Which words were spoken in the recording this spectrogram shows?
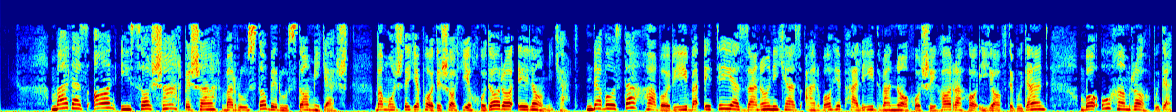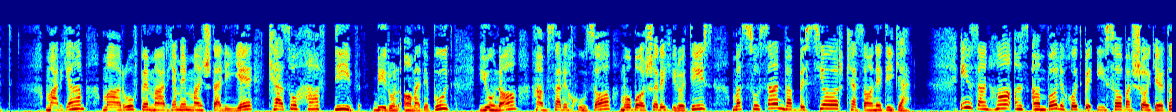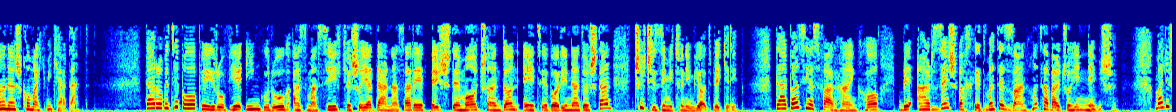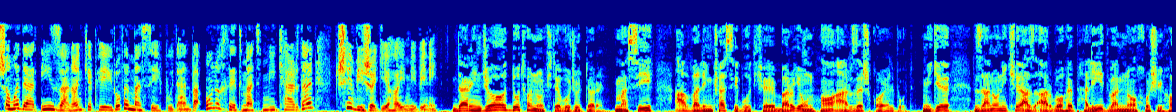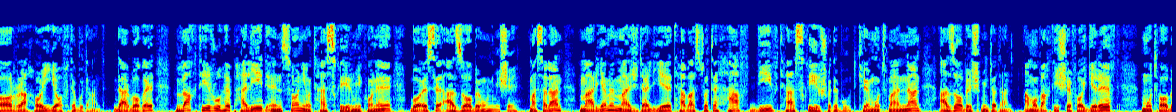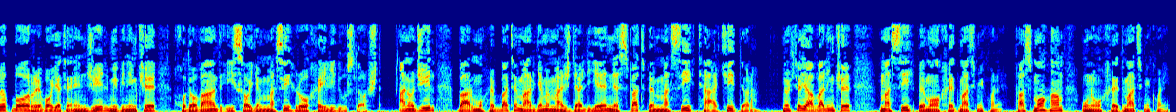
بعد از آن عیسی شهر به شهر و روستا به روستا میگشت و مژده پادشاهی خدا را اعلام می کرد دوازده هواری و عده از زنانی که از ارواح پلید و ناخوشی ها رهایی یافته بودند با او همراه بودند. مریم معروف به مریم مجدلیه که از او هفت دیو بیرون آمده بود یونا همسر خوزا مباشر هیرودیس و سوسن و بسیار کسان دیگر این زنها از اموال خود به عیسی و شاگردانش کمک می کردند. در رابطه با پیروی این گروه از مسیح که شاید در نظر اجتماع چندان اعتباری نداشتن چه چیزی می‌تونیم یاد بگیریم در بعضی از فرهنگ ها به ارزش و خدمت زنها توجهی نمیشه ولی شما در این زنان که پیرو مسیح بودند و اونو خدمت می‌کردن چه ویژگی هایی می‌بینید؟ در اینجا دو تا نکته وجود داره. مسیح اولین کسی بود که برای اونها ارزش قائل بود. میگه زنانی که از ارواح پلید و ناخوشی ها رهایی یافته بودند. در واقع وقتی روح پلید انسانی رو تسخیر می‌کنه باعث عذاب اون میشه. مثلا مریم مجدلیه توسط هفت دیو تسخیر شده بود که مطمئنا عذابش می‌دادند اما وقتی شفا گرفت مطابق با روایت انجیل می‌بینیم که خداوند عیسی مسیح رو خیلی دوست داشت. اناجیل بر محبت مریم مجدلیه نسبت به مسیح تأکید دارن. نکته اول این که مسیح به ما خدمت می‌کنه پس ما هم اونو خدمت می‌کنیم.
